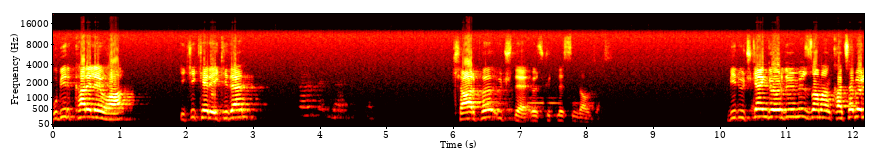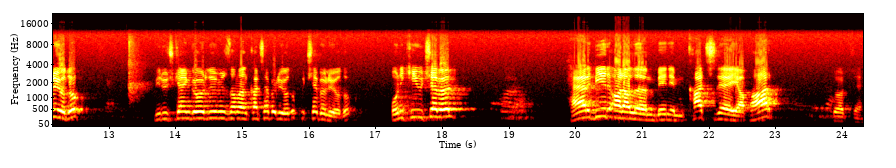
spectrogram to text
Bu bir kare levha. 2 kere 2'den çarpı 3D öz kütlesini de alacağız. Bir üçgen gördüğümüz zaman kaça bölüyorduk? Bir üçgen gördüğümüz zaman kaça bölüyorduk? 3'e bölüyorduk. 12'yi 3'e böl. Her bir aralığım benim kaç R yapar? 4 R.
